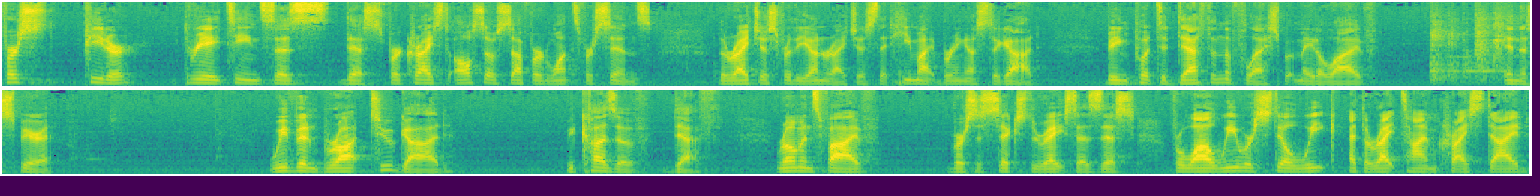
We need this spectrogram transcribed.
1 Peter 3:18 says this, "For Christ also suffered once for sins, the righteous for the unrighteous, that he might bring us to God, being put to death in the flesh but made alive in the Spirit. We've been brought to God because of death. Romans 5, verses 6 through 8 says this For while we were still weak, at the right time Christ died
